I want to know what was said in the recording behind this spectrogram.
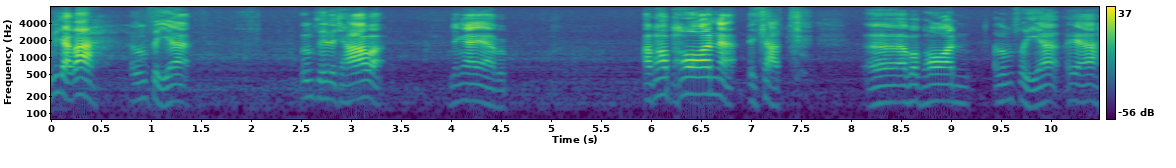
รู้จักป่ะอารมณ์เสียอารมณ์เสียแต่เช้าอะ ยังไงอะแบบอภาพรอะไอสัตว์เอออภาพรอารมณ์เสียไอ้อะ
